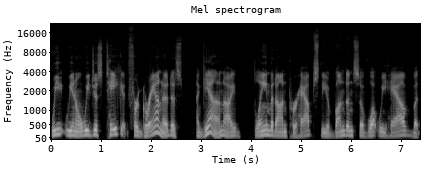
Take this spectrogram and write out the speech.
We you know we just take it for granted. As again, I blame it on perhaps the abundance of what we have, but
